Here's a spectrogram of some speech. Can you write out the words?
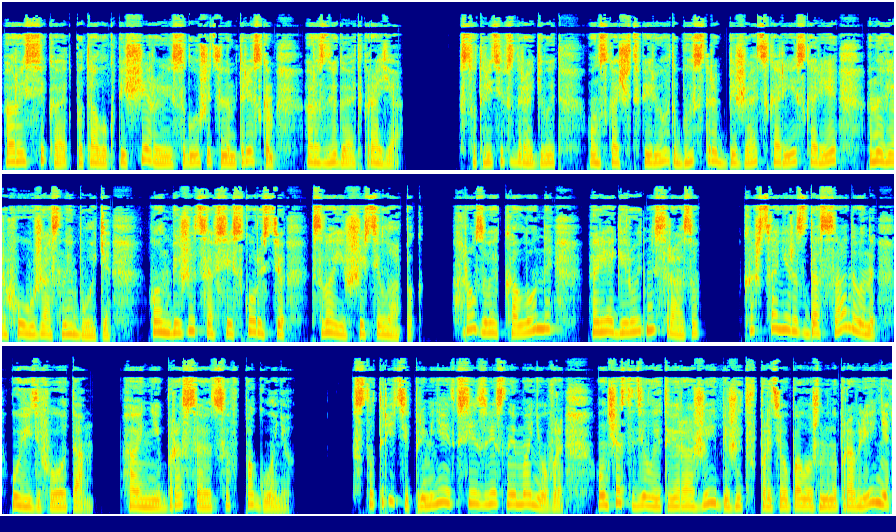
рассекает потолок пещеры и с оглушительным треском раздвигает края. 103 вздрагивает, он скачет вперед, быстро, бежать, скорее, скорее, наверху ужасные боги. Он бежит со всей скоростью своих шести лапок. Розовые колонны реагируют не сразу. Кажется, они раздосадованы, увидев его там. Они бросаются в погоню. 103-й применяет все известные маневры. Он часто делает виражи, бежит в противоположном направлении.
